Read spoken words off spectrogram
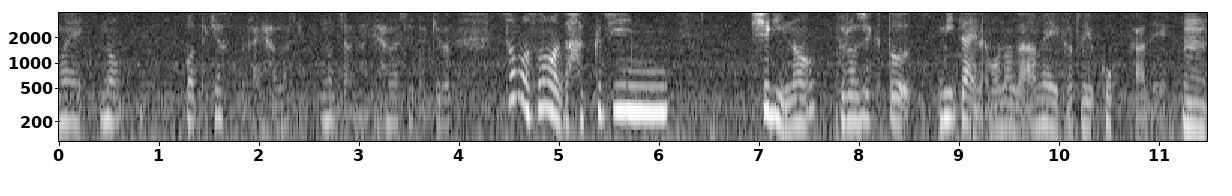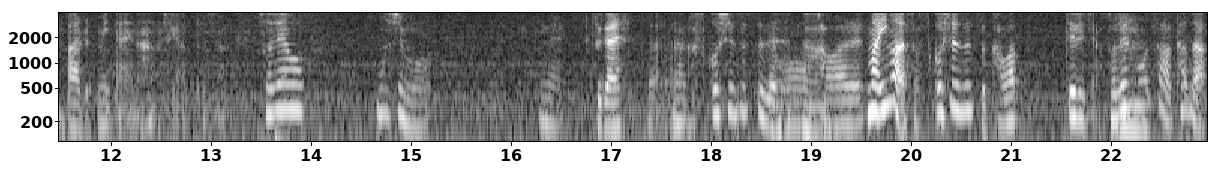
前のポッドキャストとかに話のちゃんが話してたけどそもそもが白人主義のプロジェクトみたいなものがアメリカという国家であるみたいな話があったじゃん。それをもしもね覆せたらなんか少しずつでも変わる、うん。うん、まあ今はさ少しずつ変わってるじゃん。それもさ、うん、ただ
